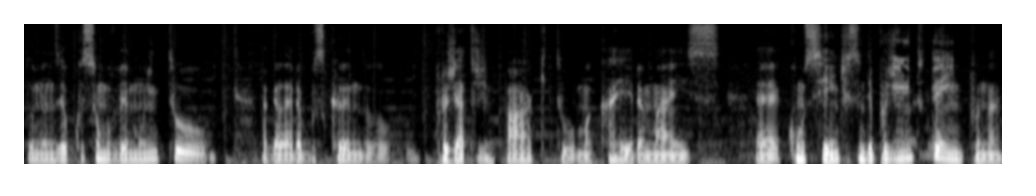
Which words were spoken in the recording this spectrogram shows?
pelo menos eu costumo ver muito a galera buscando projetos de impacto, uma carreira mais é, consciente, assim, depois de muito uhum. tempo, né?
